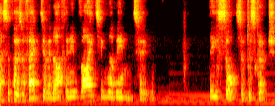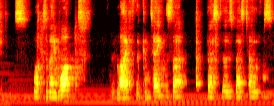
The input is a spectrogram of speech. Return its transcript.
I suppose, effective enough in inviting them into these sorts of descriptions. What do they want? Life that contains that best those best hopes.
